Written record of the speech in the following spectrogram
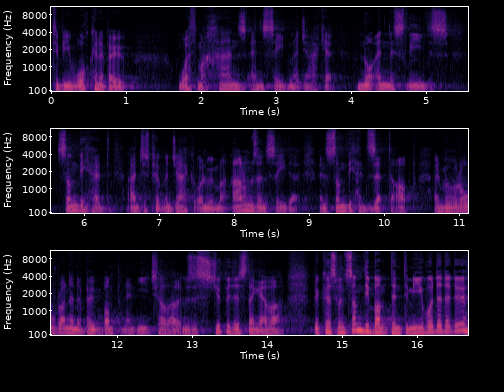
to be walking about with my hands inside my jacket, not in the sleeves. Somebody had, I just put my jacket on with my arms inside it, and somebody had zipped it up, and we were all running about bumping into each other. It was the stupidest thing ever. Because when somebody bumped into me, what did I do?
